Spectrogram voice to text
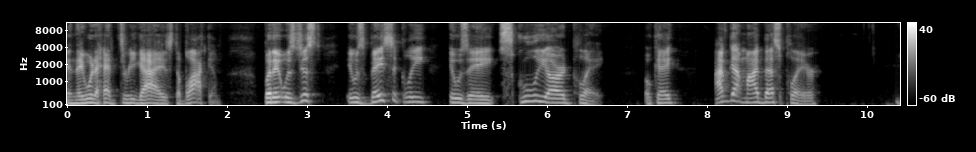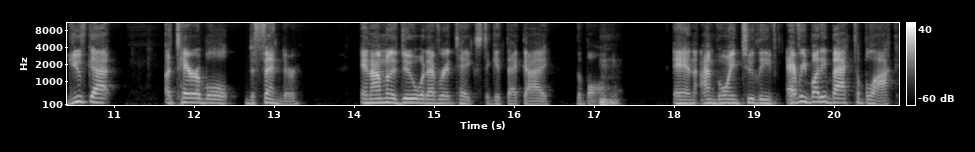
And they would have had three guys to block him. But it was just, it was basically, it was a schoolyard play. Okay. I've got my best player. You've got a terrible defender. And I'm going to do whatever it takes to get that guy the ball Mhm. and I'm going to leave everybody back to block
